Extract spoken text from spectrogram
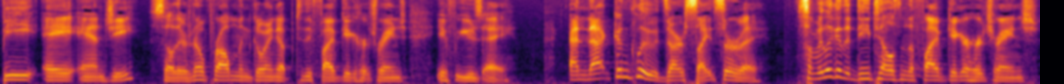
B, A, and G. So there's no problem in going up to the 5 gigahertz range if we use A. And that concludes our site survey. So if we look at the details in the 5 gigahertz range,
